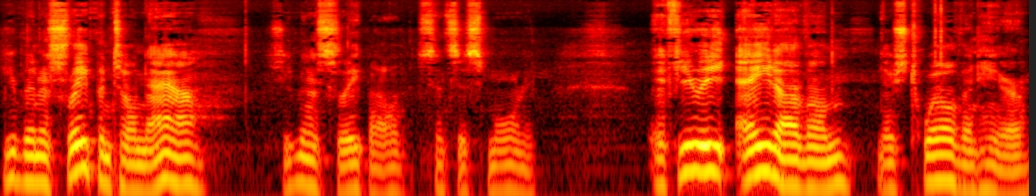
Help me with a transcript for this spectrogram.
You've been asleep until now. She's been asleep all since this morning. If you eat eight of them, there's 12 in here.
